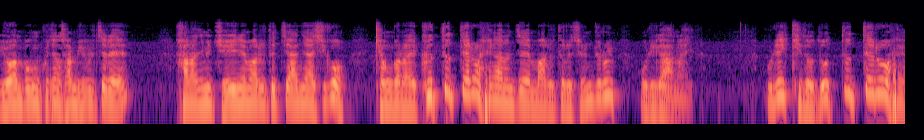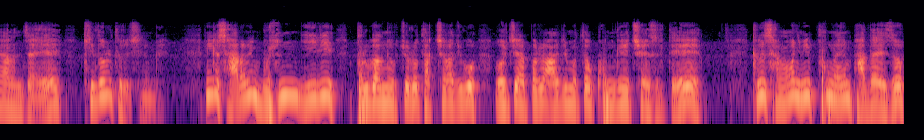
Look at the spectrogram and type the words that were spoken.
요한복음 9장 31절에 하나님이 죄인의 말을 듣지 아니하시고 경건하여 그 뜻대로 행하는 자의 말을 들으시는 줄을 우리가 아나이다. 우리의 기도도 뜻대로 행하는 자의 기도를 들으시는 거예요. 그러니까 사람이 무슨 일이 불강력적으로 닥쳐가지고 어찌할 바를 알지 못하고 곤경에 처했을 때 그 상황은 이미 풍랑인 바다에서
